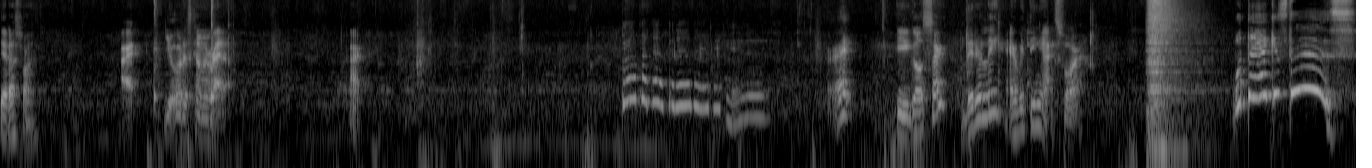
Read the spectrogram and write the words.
Yeah, that's fine. Alright, your order's coming right up. Alright. Alright, here you go, sir. Literally everything you asked for. This?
